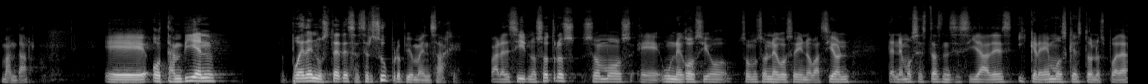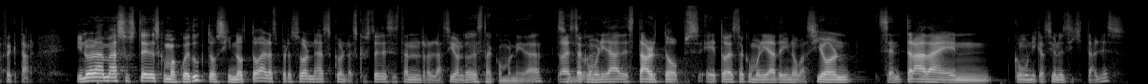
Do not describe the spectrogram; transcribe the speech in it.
mandar. Eh, o también pueden ustedes hacer su propio mensaje para decir, nosotros somos eh, un negocio, somos un negocio de innovación, tenemos estas necesidades y creemos que esto nos puede afectar. Y no nada más ustedes como acueducto, sino todas las personas con las que ustedes están en relación. Toda esta comunidad. Toda esta duda. comunidad de startups, eh, toda esta comunidad de innovación centrada en comunicaciones digitales.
